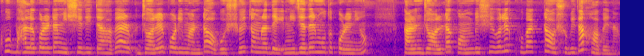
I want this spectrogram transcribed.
খুব ভালো করে এটা মিশিয়ে দিতে হবে আর জলের পরিমাণটা অবশ্যই তোমরা নিজেদের মতো করে নিও। কারণ জলটা কম বেশি হলে খুব একটা অসুবিধা হবে না।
